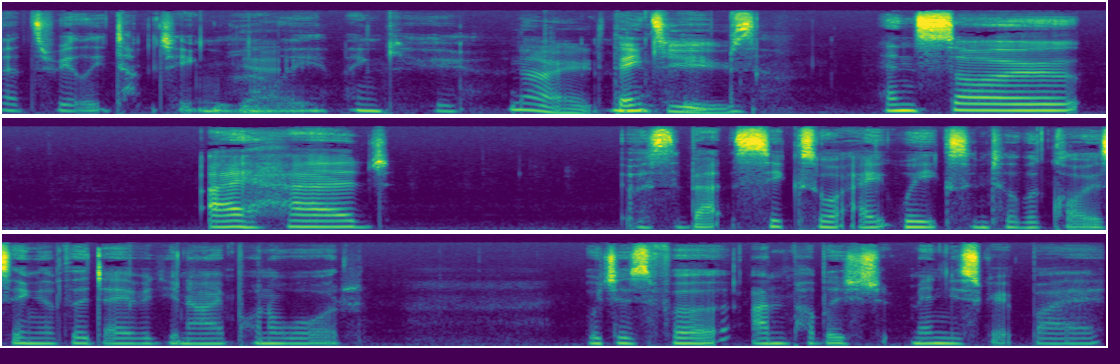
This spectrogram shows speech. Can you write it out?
That's really touching, Yeah. Holly. Thank you. No, thank you. heaps. And so I had, it was about six or eight weeks until the closing of the David Unaipon Award, which is for unpublished manuscript by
